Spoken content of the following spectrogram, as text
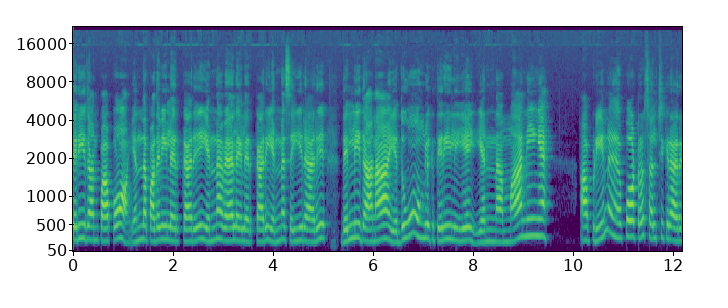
தெரியுதான்னு பார்ப்போம் எந்த பதவியில் இருக்கார்? என்ன வேலையில் இருக்கார்? என்ன செய்கிறாரு டெல்லி தானா? எதுவும் உங்களுக்கு தெரியலையே? என்னம்மா நீங்கள் அப்படின்னு போட்டோ சலிச்சிக்கிறாரு.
